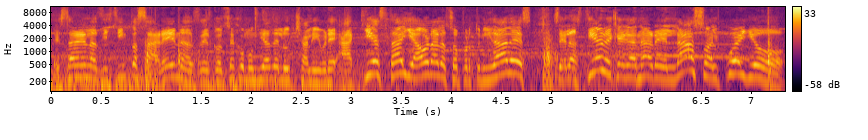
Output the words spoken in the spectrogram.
de estar en las distintas arenas del Consejo Mundial de Lucha Libre. Aquí está y ahora las oportunidades se las tiene que ganar el lazo al cuello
